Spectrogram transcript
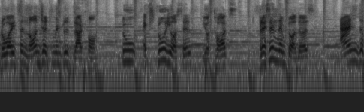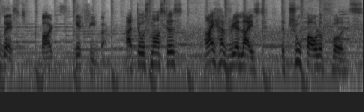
provides a non judgmental platform to explore yourself, your thoughts, present them to others, and the best part, get feedback. At Toastmasters, I have realized the true power of words.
